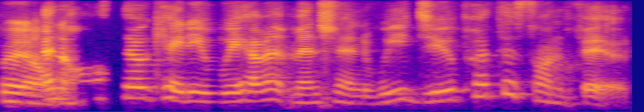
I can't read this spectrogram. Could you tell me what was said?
Boom. And also, Katie, we haven't mentioned we do put this on food.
